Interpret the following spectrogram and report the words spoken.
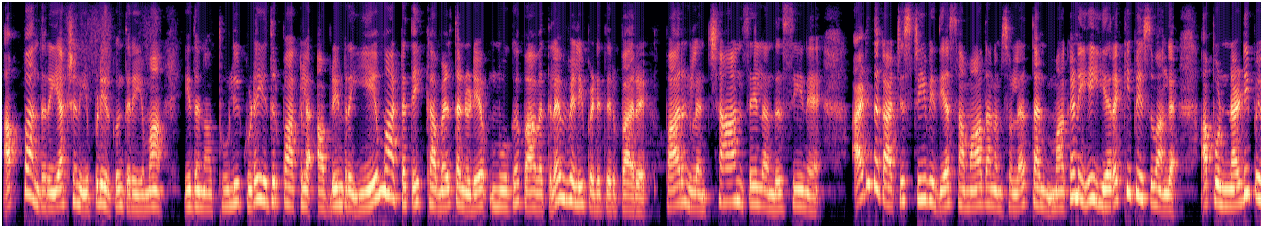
அப்போ அந்த ரியாக்ஷன் எப்படி இருக்கும் தெரியுமா? இதை நான் துளி கூட எதிர்பார்க்கல அப்படின்ற ஏமாற்றத்தை கமல் தன்னுடைய முகபாவத்தில் வெளிப்படுத்தியிருப்பார். பாருங்களேன் சான்ஸே இல்லை அந்த சீனு அடுத்த காட்சி ஸ்ரீவித்யா சமாதானம் சொல்ல தன் மகனையே இறக்கி பேசுவாங்க. அப்போ நடிப்பை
